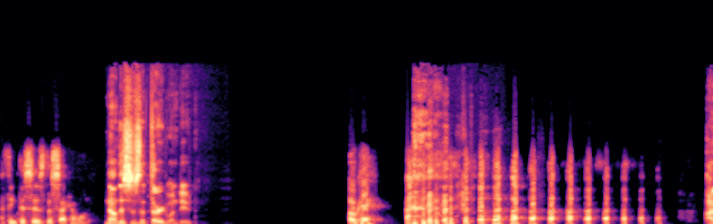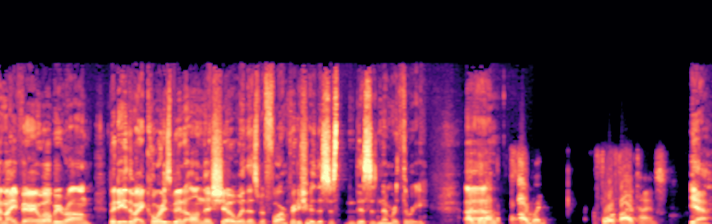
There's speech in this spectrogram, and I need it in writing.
I think this is the second one. No, this is the third one, dude. Okay. I might very well be wrong, but either way, Cory's been on this show with us before. I'm pretty sure this is this is number three. I've been uh, on the blog like four or five times. Yeah,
